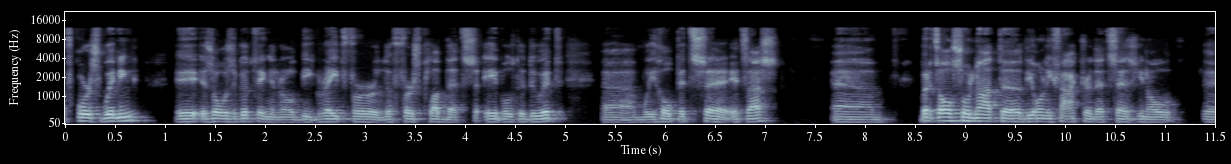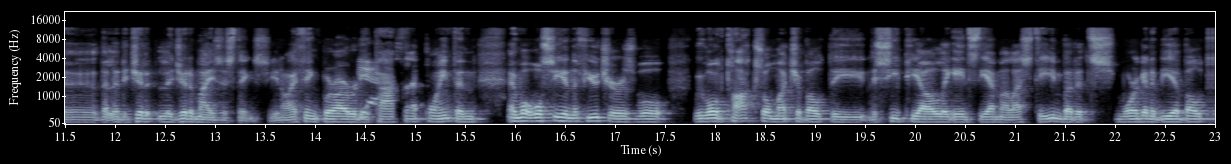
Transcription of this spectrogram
of course, winning is always a good thing, and it'll be great for the first club that's able to do it. Um, we hope it's uh, it's us, um, but it's also not the the only factor that says you know uh, that legit- legitimizes things. You know, I think we're already yeah. past that point, and and what we'll see in the future is we'll we won't talk so much about the the CPL against the MLS team, but it's more going to be about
